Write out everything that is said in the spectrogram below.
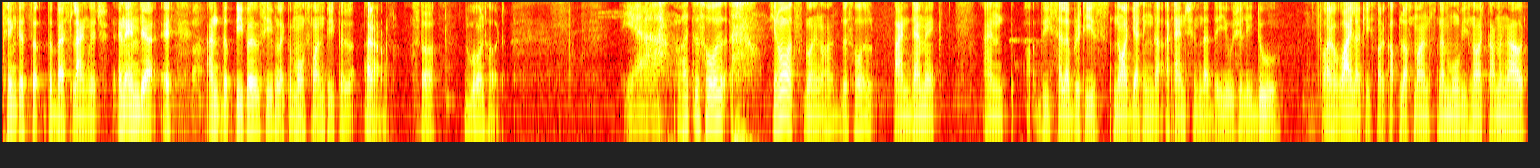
think it's the, the best language in India. It fun and the people seem like the most fun people around, so won't hurt. Yeah, but this whole, you know what's going on? This whole pandemic and uh, these celebrities not getting the attention that they usually do for a while, at least for a couple of months, the movies not coming out.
